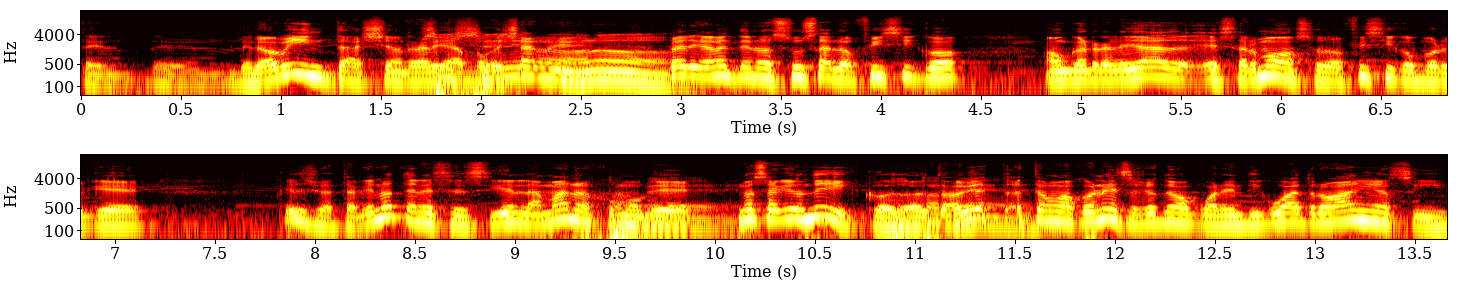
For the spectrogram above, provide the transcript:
de, lo vintage en realidad, porque ya prácticamente no se usa lo físico, aunque en realidad es hermoso lo físico porque, qué sé yo, hasta que no tenés el CD en la mano es como que no saqué un disco, todavía estamos con eso, yo tengo 44 años y,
